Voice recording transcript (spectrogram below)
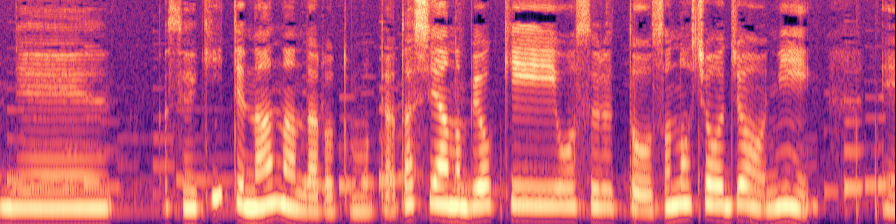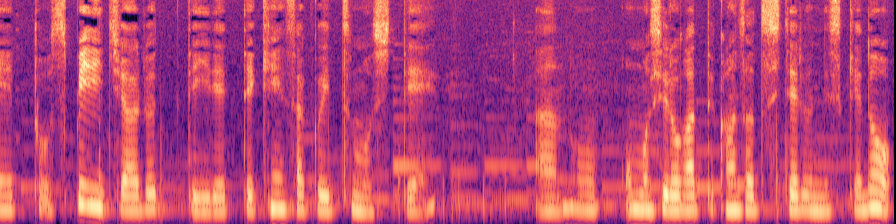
で咳って何なんだろうと思って私あの病気をするとその症状に、えーと、スピリチュアルって入れて検索いつもしてあの面白がって観察してるんですけど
